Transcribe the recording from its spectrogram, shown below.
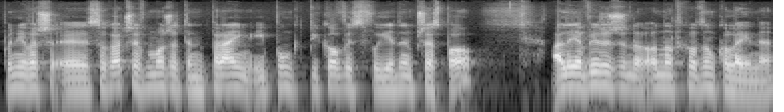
ponieważ Sokaczew może ten prime i punkt pikowy swój jeden przespał, ale ja wierzę, że nadchodzą kolejne.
